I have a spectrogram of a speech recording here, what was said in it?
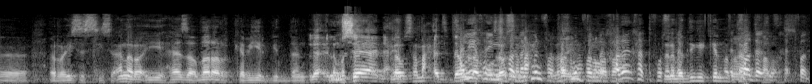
آه، الرئيس السيسي أنا رأيي هذا ضرر كبير جدا لا لما- المساعد لو سمحت الدولة لو سمحت. من فضلك طيب. من فضلك حضرتك خدت فرصة أنا بديك الكلمة اتفضل اتفضل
